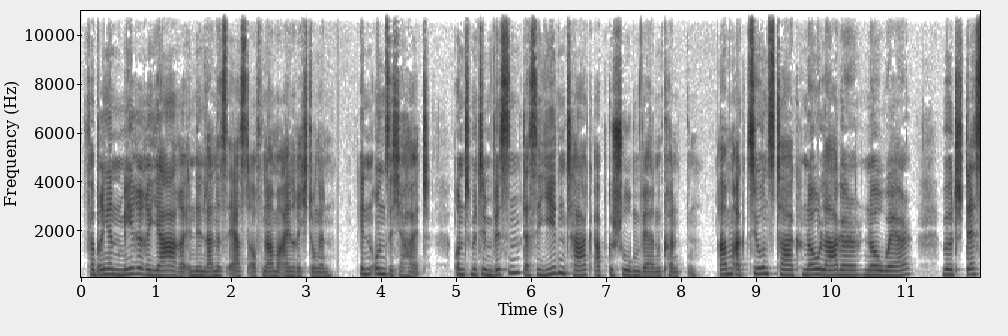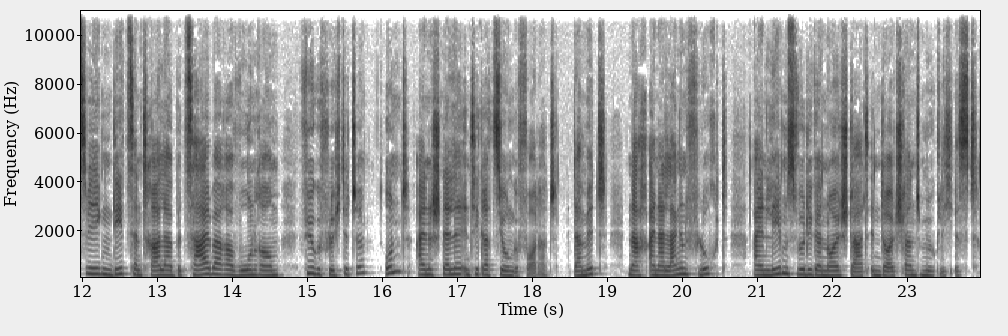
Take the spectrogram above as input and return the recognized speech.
verbringen mehrere Jahre in den Landeserstaufnahmeeinrichtungen in Unsicherheit und mit dem Wissen, dass sie jeden Tag abgeschoben werden könnten. Am Aktionstag No Lager, Nowhere wird deswegen dezentraler bezahlbarer Wohnraum für Geflüchtete und eine schnelle Integration gefordert, damit nach einer langen Flucht ein lebenswürdiger Neustart in Deutschland möglich ist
